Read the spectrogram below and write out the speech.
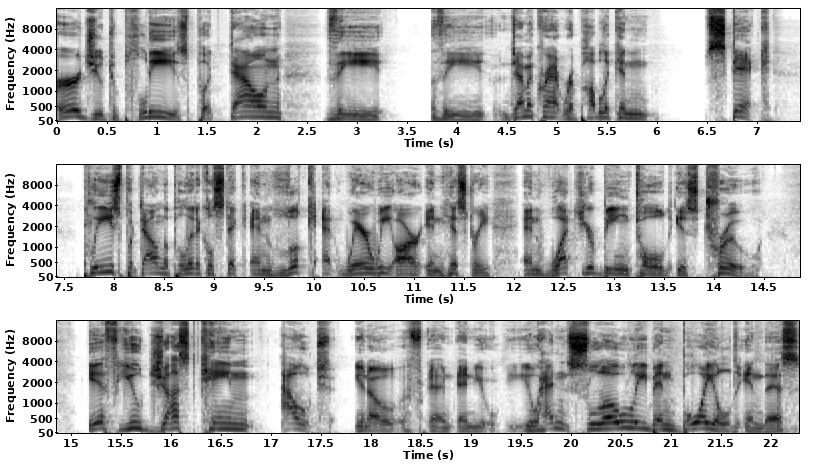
urge you to please put down the the Democrat Republican stick. Please put down the political stick and look at where we are in history and what you're being told is true. if you just came out, you know, and, and you you hadn't slowly been boiled in this,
